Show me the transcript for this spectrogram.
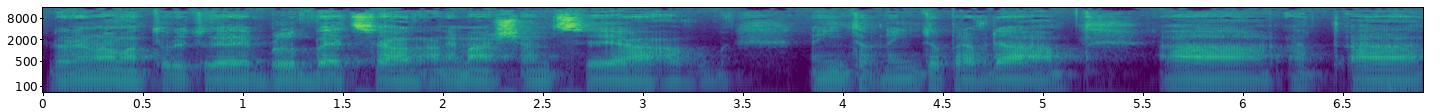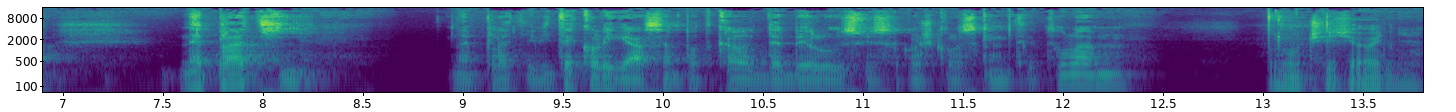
kdo nemá maturitu je blbec a, a nemá šanci a, a není, to, není to pravda a, a, a neplatí. Neplatí. Víte, kolik já jsem potkal debilů s vysokoškolským titulem? Určitě hodně.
